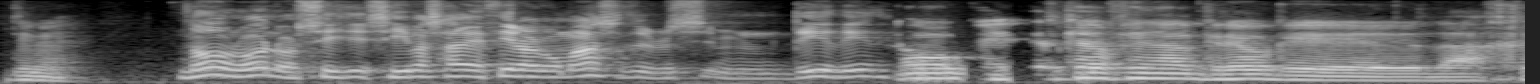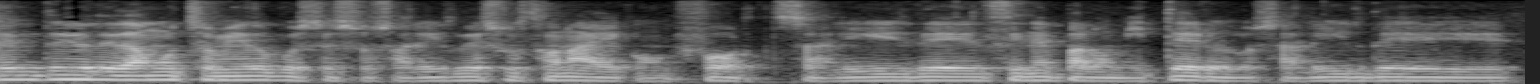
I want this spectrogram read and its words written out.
dime. No, bueno, si, si ibas a decir algo más, di, di. No, es que al final creo que la gente le da mucho miedo, pues eso, salir de su zona de confort, salir del cine palomitero, salir de...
